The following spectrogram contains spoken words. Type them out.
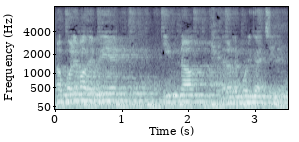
Nos ponemos de pie, himno de la República de Chile.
